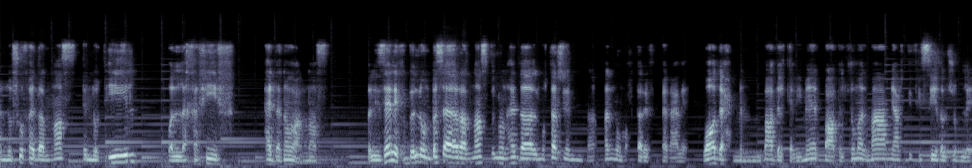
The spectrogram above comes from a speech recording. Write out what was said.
إنه شوف هذا النص إنه ثقيل ولا خفيف؟ هذا نوع النص. ولذلك بقول لهم بس أقرأ النص بقول لهم هذا المترجم منه محترف كان عليه. واضح من بعض الكلمات بعض الجمل ما عم يعرف كيف يصيغ الجملة.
